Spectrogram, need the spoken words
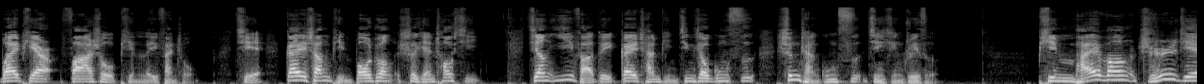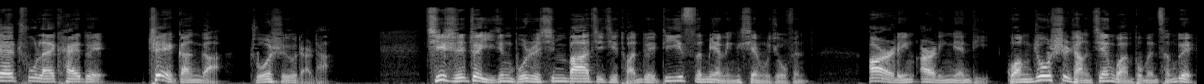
YPL 发售品类范畴，且该商品包装涉嫌抄袭，将依法对该产品经销公司、生产公司进行追责。品牌方直接出来开队，这尴尬着实有点大。其实这已经不是辛巴及其团队第一次面临陷入纠纷。二零二零年底，广州市场监管部门曾对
